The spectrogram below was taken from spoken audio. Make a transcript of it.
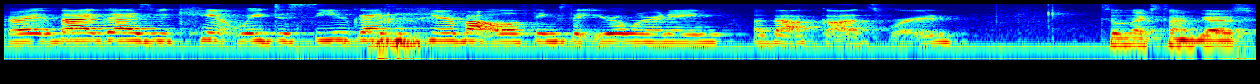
All right, bye, guys. We can't wait to see you guys and hear about all the things that you're learning about God's Word. Till next time, guys.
